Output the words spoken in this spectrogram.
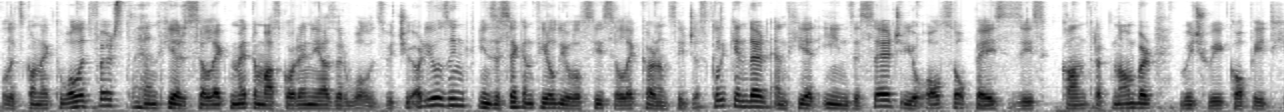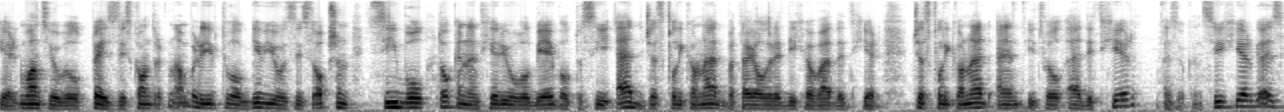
let's connect wallet first. And here select MetaMask or any other wallets which you are using. In the second field, you will see select currency. Just click in there and here in the search, you also paste this contract number which we copied here. Once you will paste this contract number, it will give you this option CBULL token and here you will be able to see add. Just click on add, but I already have added here. Just click on add and it will add it here as you can see here guys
